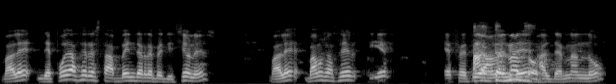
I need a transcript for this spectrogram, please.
¿vale? Después de hacer estas 20 repeticiones, ¿vale? Vamos a hacer 10 efectivamente Alternando. alternando,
